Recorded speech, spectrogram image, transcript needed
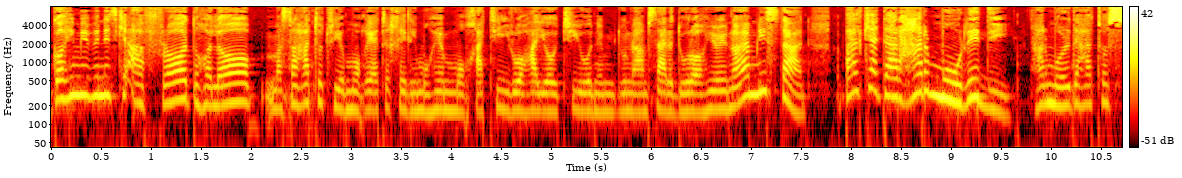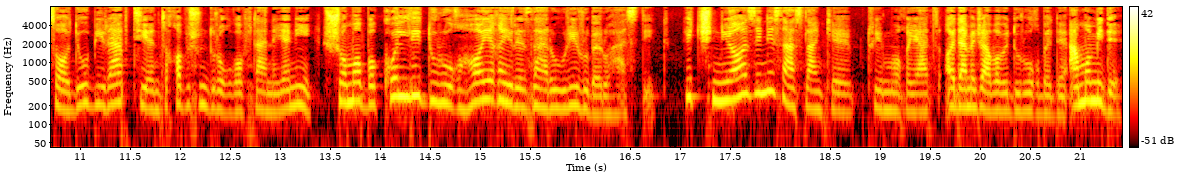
گاهی می‌بینید که افراد حالا مثلا حتی توی موقعیت خیلی مهم و خطیر و حیاتی و نمی‌دونم سر دوراهی و اینا هم نیستن. بلکه در هر موردی هر مورد حتی ساده و بی ربطی انتخابشون دروغ گفتنه. یعنی شما با کلی دروغ های غیر ضروری روبرو هستید. هیچ نیازی نیست اصلا که توی موقعیت آدم جواب دروغ بده. اما میده.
